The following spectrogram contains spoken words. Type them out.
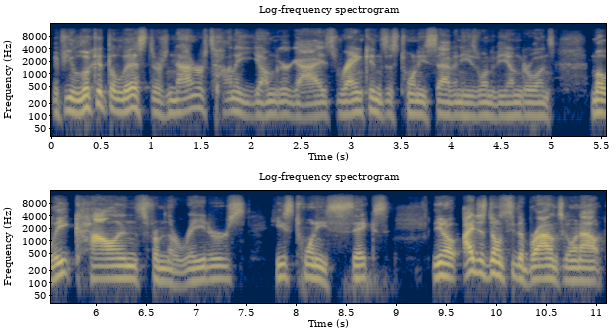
If you look at the list, there's not a ton of younger guys. Rankins is 27. He's one of the younger ones. Maliek Collins from the Raiders, he's 26. You know, I just don't see the Browns going out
